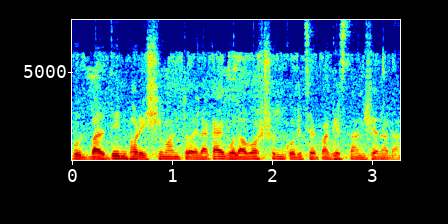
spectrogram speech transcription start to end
বুধবার দিনভরই সীমান্ত এলাকায় গোলাবর্ষণ করেছে পাকিস্তান সেনারা।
